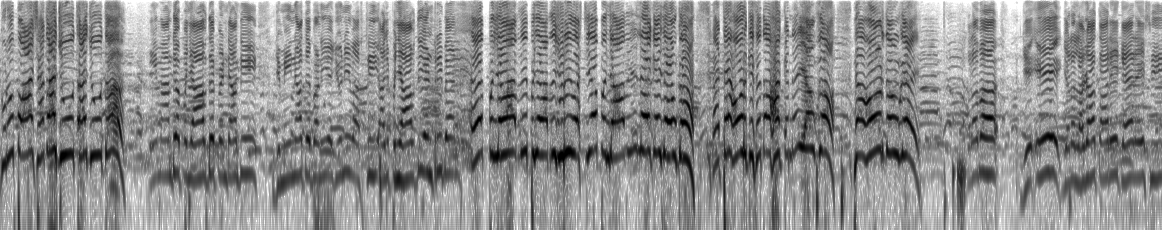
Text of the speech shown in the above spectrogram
ਗੁਰੂ ਪਾਤਸ਼ਾਹ ਦਾ ਜੂਤ ਆ ਜੂਤ। ਕੀ ਮੰਨਦੇ ਹੋ? ਪੰਜਾਬ ਦੇ ਪਿੰਡਾਂ ਦੀ ਜ਼ਮੀਨਾਂ ਤੇ ਬਣੀ ਹੈ ਯੂਨੀਵਰਸਿਟੀ। ਅੱਜ ਪੰਜਾਬ ਦੀ ਐਂਟਰੀ ਬੈਨ। ਇਹ ਪੰਜਾਬ ਦੀ ਪੰਜਾਬ ਦੀ ਯੂਨੀਵਰਸਿਟੀ ਆ ਪੰਜਾਬ ਹੀ ਲੈ ਕੇ ਜਾਊਗਾ। ਇੱਥੇ ਹੋਰ ਕਿਸੇ ਦਾ ਹੱਕ ਨਹੀਂ ਆਊਗਾ। ਨਾ ਹੋਰ ਦਊਗੇ। ਮਤਲਬ ਜੇ ਇਹ ਜਿਹੜਾ ਲਗਾਤਾਰ ਇਹ ਕਹਿ ਰਹੇ ਸੀ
